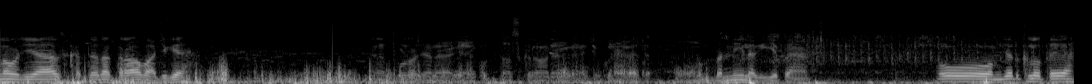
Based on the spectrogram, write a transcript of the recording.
ਲਓ ਜੀ ਇਸ ਖੱਤੇ ਦਾ ਕਰਾ ਵੱਜ ਗਿਆ ਥੋੜਾ ਜਿਹਾ ਰਹਿ ਗਿਆ ਕੋਈ 10 ਕਰਾ ਰਹਿ ਗਏ ਨੇ ਚੁੱਕਣੇ ਵਾਲੇ ਤੇ ਹੁਣ ਬੰਨੀ ਲੱਗੀ ਹੈ ਪੈਣ ਉਹ ਅਮਜਦ ਖਲੋਤੇ ਆ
